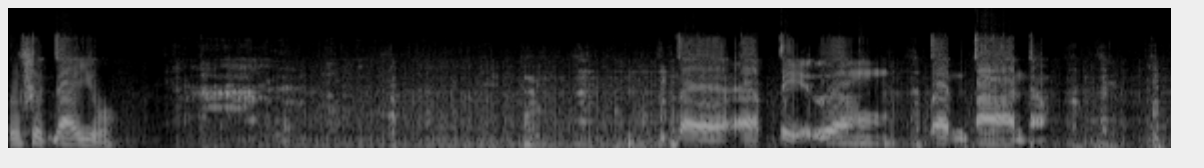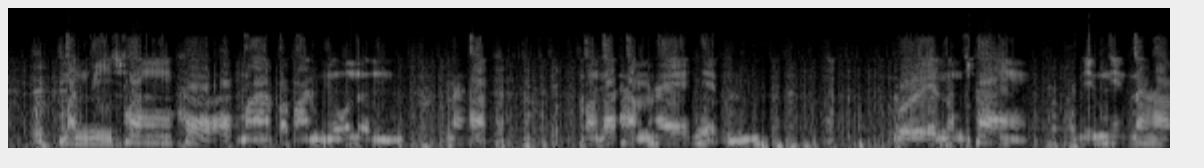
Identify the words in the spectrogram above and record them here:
รู้สึกได้อยู่ แต่แอบติเรื่องแว่นตาเนี่ย มันมีช่องโผล่ออกมาประมาณนิ้วหนึ่งนะครับ มันก็ทำให้เห็นบริเวณตรงช่องนิดๆนะครับ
